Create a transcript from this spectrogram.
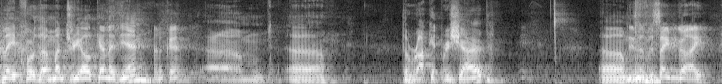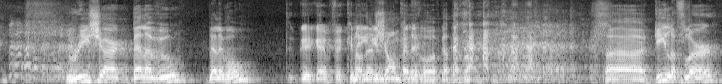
Played for the Montreal Canadiens. Okay. Um, uh, the Rocket Richard. Um, Is that the same guy? Richard Béliveau. Béliveau? Good going for Canadian. No, that's Jean Béliveau. I've got that wrong. uh, Guy Lafleur.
